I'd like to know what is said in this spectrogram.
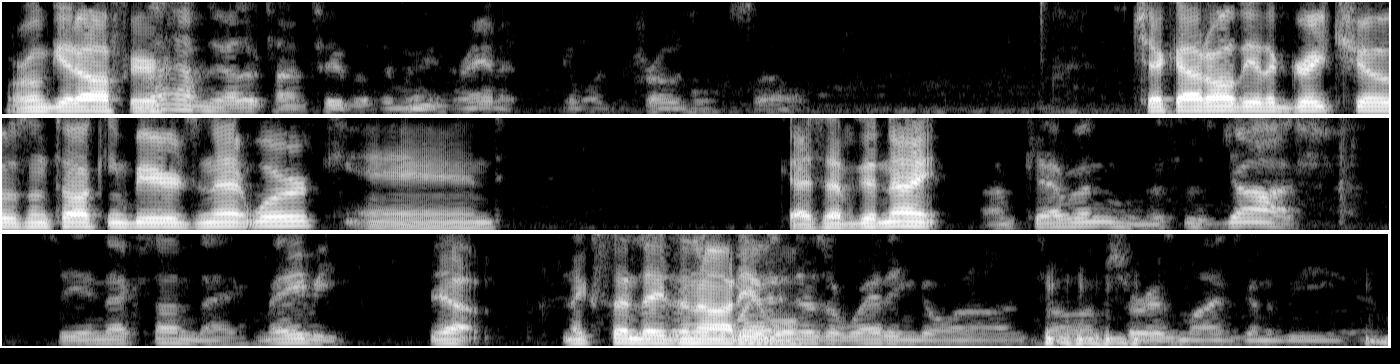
we're gonna get off here. That happened the other time too, but then when you ran it, it wasn't frozen. So check out all the other great shows on Talking Beards Network. And guys, have a good night. I'm Kevin. This is Josh. See you next Sunday, maybe. Yeah. Next Sunday's an There's a wedding- There's a wedding going on, so I'm sure his mind's going to be in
